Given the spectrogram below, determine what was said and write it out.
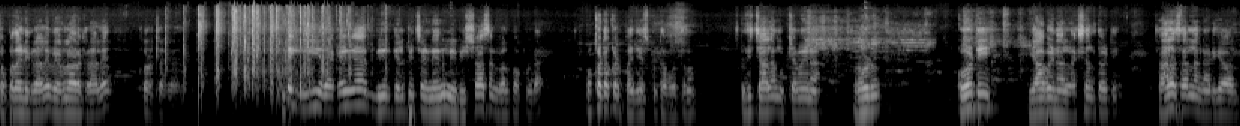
చొప్పదండికి రాలే వేములవాడకి రాలే కోరట్లకు రాలే. అంటే ఈ రకంగా మీరు గెలిపించండి నేను మీ విశ్వాసం కోల్పోకుండా ఒక్కటొక్కటి పని చేసుకుంటా పోతున్నాం. ఇది చాలా ముఖ్యమైన రోడ్డు. కోటి యాభై నాలుగు లక్షలతోటి చాలాసార్లు నన్ను అడిగేవాళ్ళు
